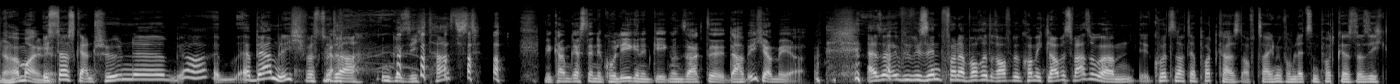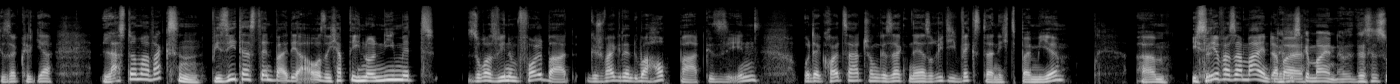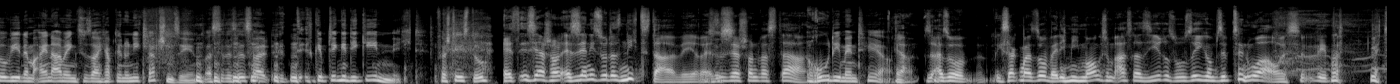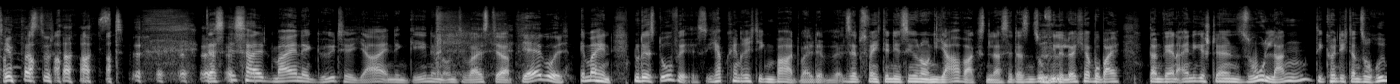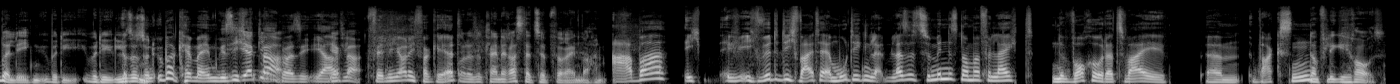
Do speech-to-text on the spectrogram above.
ja, mal. Ist das ganz schön äh, ja, erbärmlich, was du ja. da im Gesicht hast? Mir kam gestern eine Kollegin entgegen und sagte, da habe ich ja mehr. Also irgendwie, wir sind von der Woche drauf gekommen. Ich glaube, es war sogar kurz nach der Podcast-Aufzeichnung vom letzten Podcast, dass ich gesagt habe, ja, lass doch mal wachsen. Wie sieht das denn bei dir aus? Ich habe dich noch nie mit sowas wie einem Vollbart, geschweige denn überhaupt Bart gesehen. Und der Kreuzer hat schon gesagt, naja, so richtig wächst da nichts bei mir. Ähm, ich sehe, was er meint, aber. Das ist gemein. Das ist so wie einem Einarmigen zu sagen, ich habe den noch nie klatschen sehen. Weißt du, das ist halt, es gibt Dinge, die gehen nicht. Verstehst du? Es ist ja schon, es ist ja nicht so, dass nichts da wäre. Es, es ist, ist, ja schon was da. Rudimentär. Ja. Also, ich sag mal so, wenn ich mich morgens um 8 rasiere, so sehe ich um 17 Uhr aus. mit dem, was du da hast. Das ist halt meine Güte, ja, in den Genen und du weißt ja. Ja, ja, gut. Immerhin. Nur das Doofe ist, ich habe keinen richtigen Bart, weil selbst wenn ich den jetzt hier noch ein Jahr wachsen lasse, da sind so mhm. viele Löcher, wobei dann wären einige Stellen so lang, die könnte ich dann so rüberlegen über die, über die Lücken. Also so ein Überkämmer im Gesicht. Ja, klar. Quasi. Ja, ja klar. Finde ich auch nicht verkehrt. Oder so kleine Rasterzöpfe reinmachen. Aber ich, ich, ich würde dich weiter ermutigen, lass es zumindest noch mal vielleicht eine Woche oder zwei ähm, wachsen. Dann fliege ich raus.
